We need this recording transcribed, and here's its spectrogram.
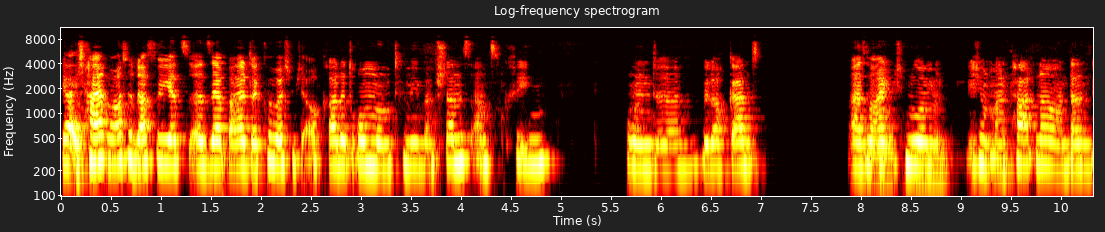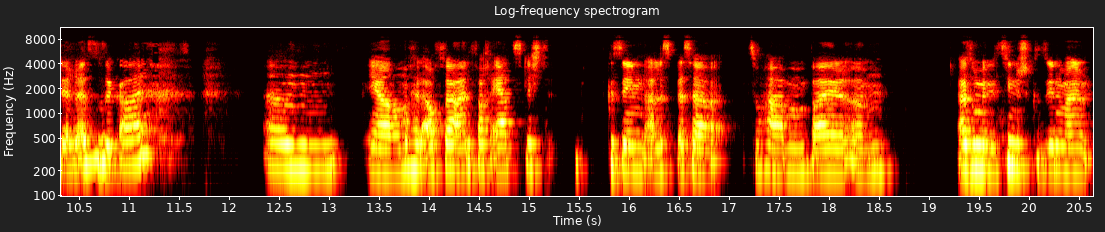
ja, ich heirate dafür jetzt äh, sehr bald. Da kümmere ich mich auch gerade drum, um Termin beim Standesamt zu kriegen. Und äh, will auch nicht, also eigentlich nur mhm. ich und mein Partner und dann der Rest ist egal. ähm, ja, um halt auch da einfach ärztlich gesehen alles besser zu haben, weil, ähm, Also medizinisch gesehen, weil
